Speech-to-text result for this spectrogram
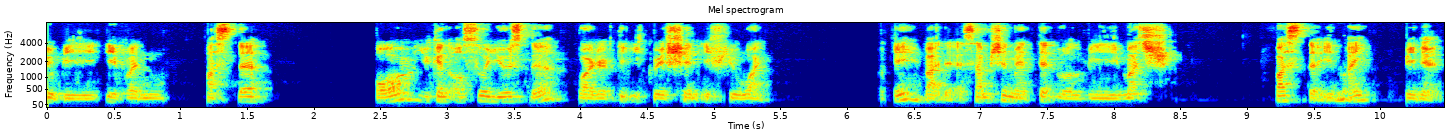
to be even faster. Or you can also use the quadratic equation if you want. Okay, but the assumption method will be much faster in my opinion.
